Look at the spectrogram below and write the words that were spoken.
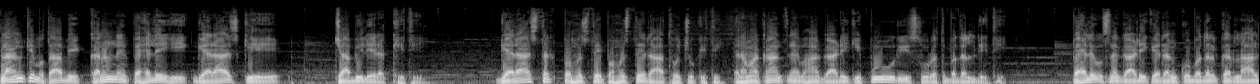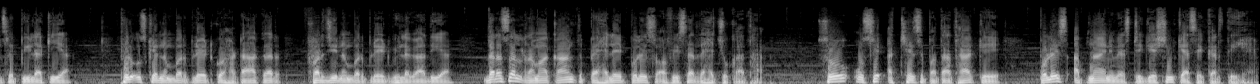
प्लान के मुताबिक करण ने पहले ही गैराज की चाबी ले रखी थी। गैराज तक पहुँचते पहुँचते रात हो चुकी थी। रमाकांत ने वहाँ गाड़ी की पूरी सूरत बदल दी थी। पहले उसने गाड़ी के रंग को बदलकर लाल से पीला किया, फिर उसके नंबर प्लेट को हटाकर फर्जी नंबर प्लेट भी लगा दिया दरअसल रमाकांत पहले पुलिस ऑफिसर रह चुका था। सो, उसे अच्छे से पता था कि पुलिस अपना इन्वेस्टिगेशन कैसे करती है।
